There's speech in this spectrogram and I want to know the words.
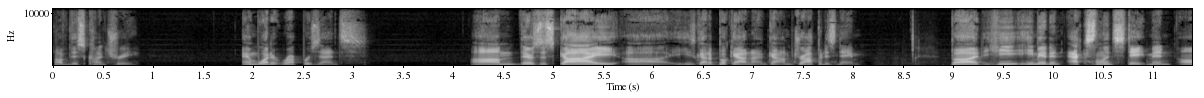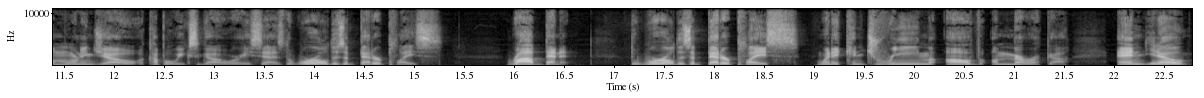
of this country and what it represents. Um, there's this guy. Uh, he's got a book out, and I, I'm dropping his name, but he he made an excellent statement on Morning Joe a couple weeks ago, where he says the world is a better place Rob Bennett. The world is a better place when it can dream of America. And, you know,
